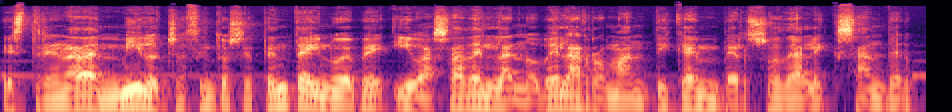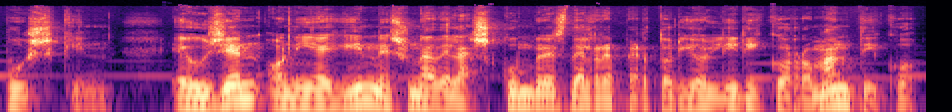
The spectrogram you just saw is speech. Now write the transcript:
estrenada en 1879 y basada en la novela romántica en verso de Alexander Pushkin. Eugen Oniegin es una de las cumbres del repertorio lírico romántico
